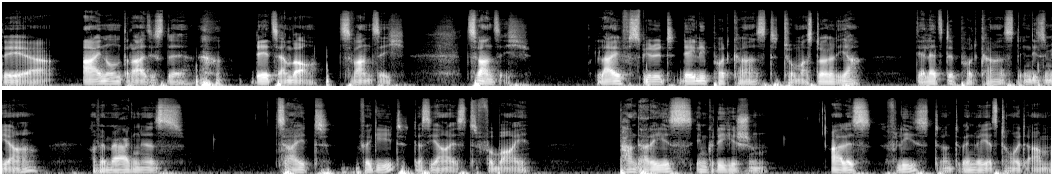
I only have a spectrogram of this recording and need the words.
der 31. Dezember 2020. Live Spirit Daily Podcast Thomas Doll. Ja, der letzte Podcast in diesem Jahr. Aber wir merken es, Zeit vergeht, das Jahr ist vorbei. Pandares im Griechischen. Alles fließt und wenn wir jetzt heute am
